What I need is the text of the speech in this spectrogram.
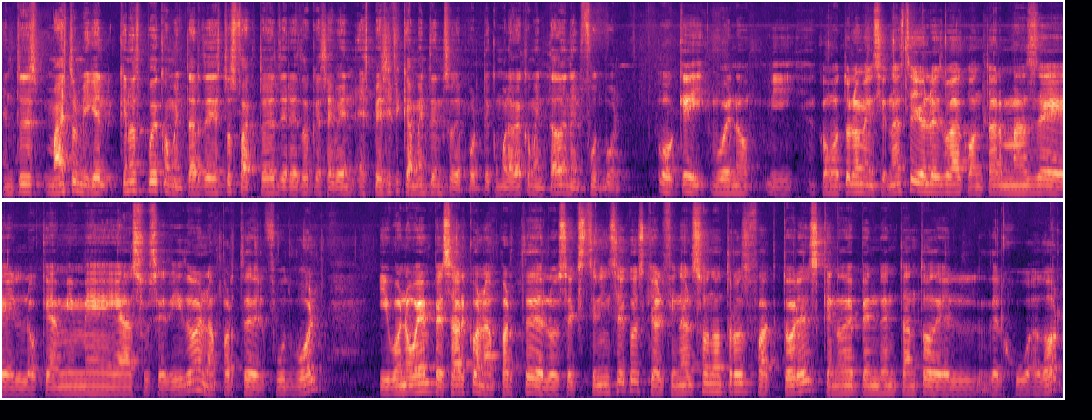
Entonces, maestro Miguel, ¿qué nos puede comentar de estos factores de riesgo que se ven específicamente en su deporte, como lo había comentado en el fútbol? Ok, bueno, y como tú lo mencionaste, yo les voy a contar más de lo que a mí me ha sucedido en la parte del fútbol. Y bueno, voy a empezar con la parte de los extrínsecos, que al final son otros factores que no dependen tanto del, del jugador,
